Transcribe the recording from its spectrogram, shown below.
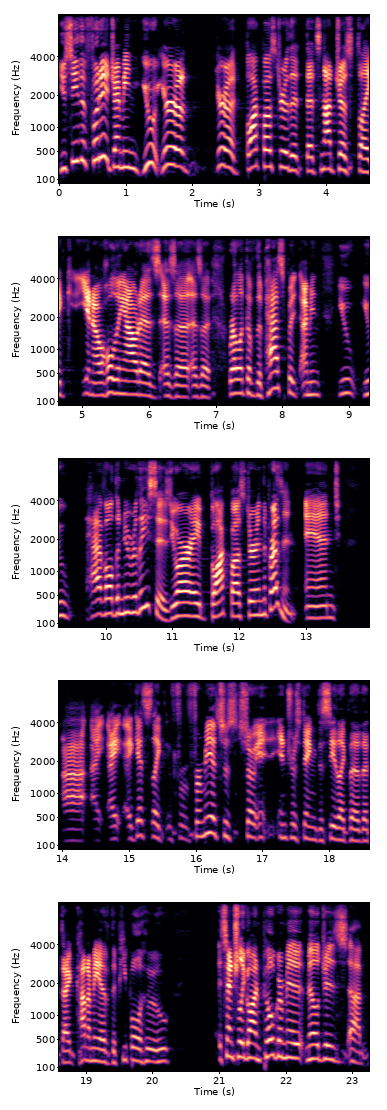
you see the footage. I mean, you you're a you're a blockbuster that that's not just like you know holding out as as a as a relic of the past, but I mean you you have all the new releases. You are a blockbuster in the present, and uh, I, I, I guess like for for me, it's just so interesting to see like the the dichotomy of the people who essentially go on pilgrimages um,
